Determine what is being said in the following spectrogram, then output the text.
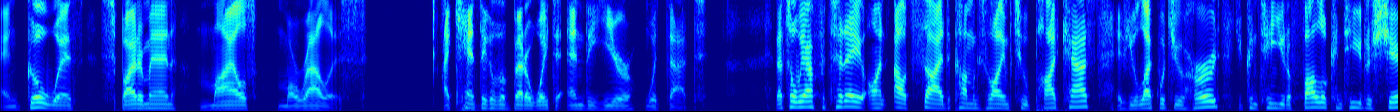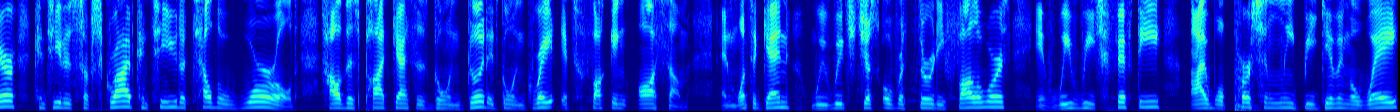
and go with Spider Man Miles Morales. I can't think of a better way to end the year with that. That's all we have for today on Outside the Comics Volume 2 podcast. If you like what you heard, you continue to follow, continue to share, continue to subscribe, continue to tell the world how this podcast is going good. It's going great. It's fucking awesome. And once again, we reached just over 30 followers. If we reach 50, I will personally be giving away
